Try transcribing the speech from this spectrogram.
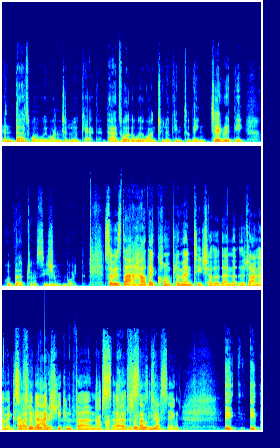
And that's what we want mm-hmm. to look at. That's what we want to look into the integrity of that transition mm-hmm. point. So is that how they complement each other then, that the dynamic side Absolutely. of it actually confirms uh, the static testing? It, it,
